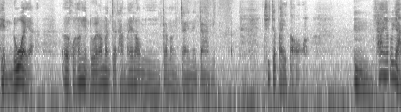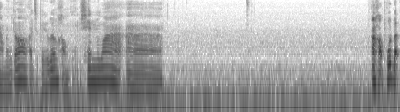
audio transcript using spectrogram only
เห็นด้วยอะ่ะเออคนเขาเห็นด้วยแล้วมันจะทำให้เรามีกำลังใจในการที่จะไปต่อ อืม ถ้ายกตัวอย่างมันก็อาจจะเป็นเรื่องของอย่างเช่นว่าอ่าอ่าขอพูดแบบ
